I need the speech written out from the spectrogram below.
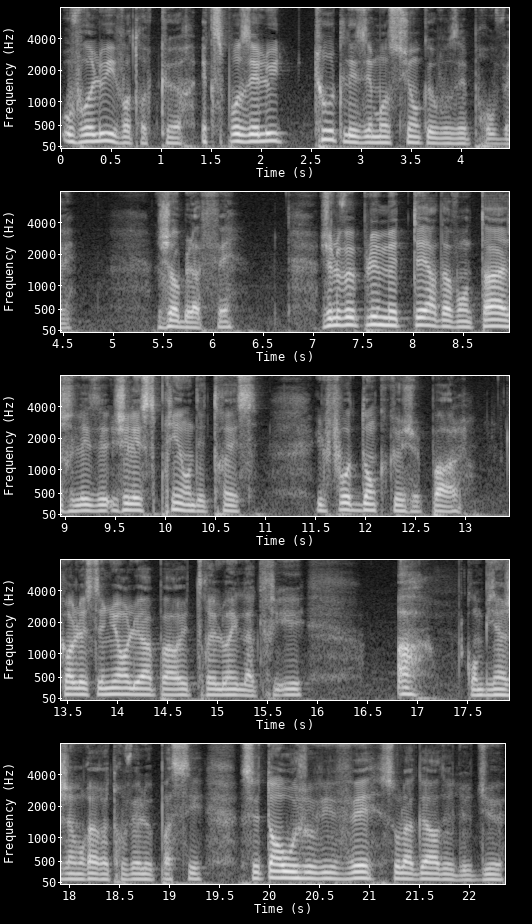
Ouvre-lui votre cœur, exposez-lui toutes les émotions que vous éprouvez. Job l'a fait. Je ne veux plus me taire davantage, j'ai l'esprit en détresse. Il faut donc que je parle. Quand le Seigneur lui apparut très loin, il a crié Ah, combien j'aimerais retrouver le passé, ce temps où je vivais sous la garde de Dieu,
